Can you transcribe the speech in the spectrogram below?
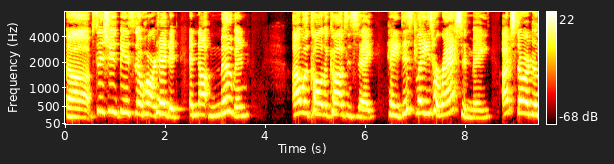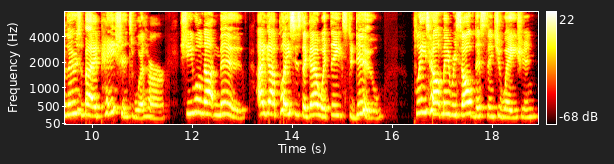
Uh, since she's being so hard headed and not moving, I would call the cops and say, Hey, this lady's harassing me. I'm starting to lose my patience with her. She will not move. I got places to go and things to do. Please help me resolve this situation.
